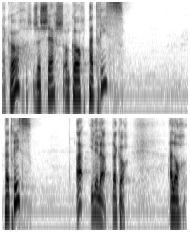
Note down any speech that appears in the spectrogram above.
D'accord. Je cherche encore Patrice. Patrice? Ah, il est là, d'accord. Alors,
